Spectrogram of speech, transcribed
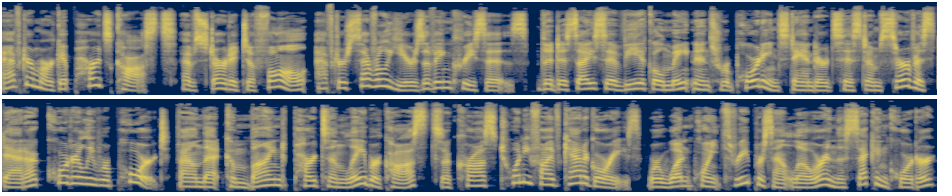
aftermarket parts costs have started to fall after several years of increases. The Decisiv Vehicle Maintenance Reporting Standard System Service Data Quarterly Report found that combined parts and labor costs across 25 categories were 1.3% lower in the second quarter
